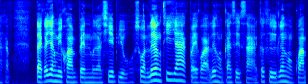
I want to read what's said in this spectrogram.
นะครับ แต่ก็ยังมีความเป็นมืออาชีพอยู่ ส่วนเรื่องที่ยากไปกว่าเรื่องของการสื่อสารก็คือเรื่องของความ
